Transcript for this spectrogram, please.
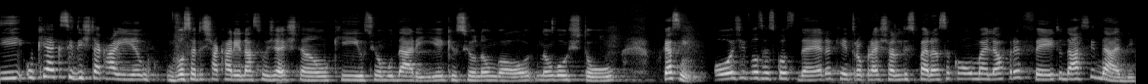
e o que é que se destacaria, você destacaria na sugestão que o senhor mudaria, que o senhor não, go não gostou? Porque assim, hoje vocês consideram que entrou para a História de Esperança como o melhor prefeito da cidade.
